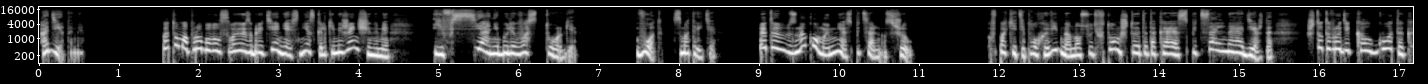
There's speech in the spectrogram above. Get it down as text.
одетыми. Потом опробовал свое изобретение с несколькими женщинами, и все они были в восторге. Вот, смотрите, это знакомый мне специально сшил. В пакете плохо видно, но суть в том, что это такая специальная одежда, что-то вроде колготок,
